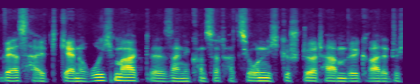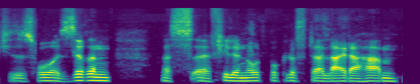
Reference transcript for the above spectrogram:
wer es halt gerne ruhig mag, wer seine Konzentration nicht gestört haben will, gerade durch dieses hohe Sirren, was äh, viele Notebook-Lüfter leider haben,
